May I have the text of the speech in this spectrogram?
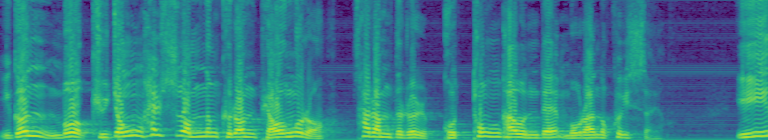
이건 뭐 규정할 수 없는 그런 병으로 사람들을 고통 가운데 몰아놓고 있어요. 이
